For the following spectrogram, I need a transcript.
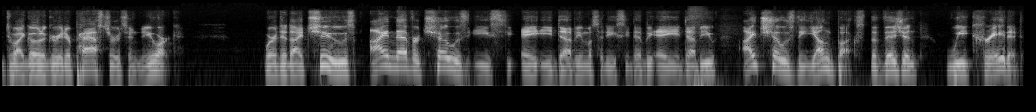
do I go to greener pastures in New York? Where did I choose? I never chose EC, AEW. Almost said ECW, AEW. I chose the Young Bucks, the vision we created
